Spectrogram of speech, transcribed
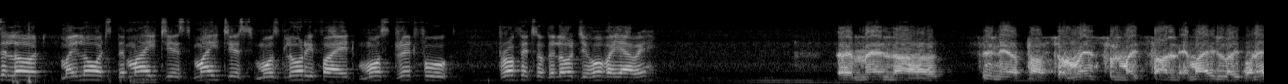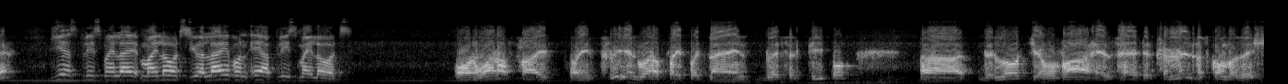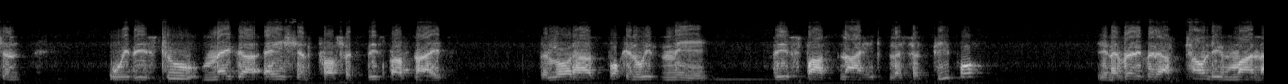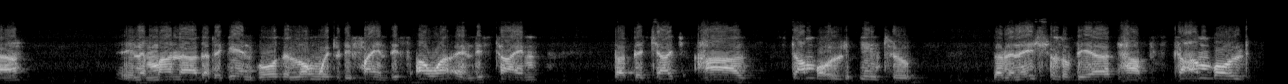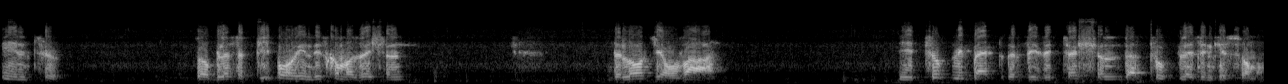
the Lord, my Lord, the mightiest, mightiest, most glorified, most dreadful prophets of the Lord Jehovah Yahweh. Amen. Uh, Senior Pastor Ranson, my son, am I live on air? Yes, please, my, li- my lords, you are live on air, please, my lords. On 105.3 and 105.9, blessed people. Uh, the Lord Jehovah has had a tremendous conversation with his two mega ancient prophets this past night. The Lord has spoken with me this past night, blessed people, in a very, very astounding manner, in a manner that again goes a long way to define this hour and this time that the church has stumbled into, that the nations of the earth have stumbled into. So, blessed people, in this conversation, the Lord Jehovah, He took me back to the visitation that took place in Kisumu.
